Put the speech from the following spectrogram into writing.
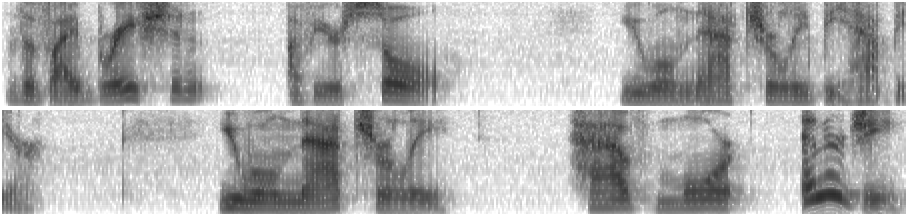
the vibration of your soul, you will naturally be happier. You will naturally have more energy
